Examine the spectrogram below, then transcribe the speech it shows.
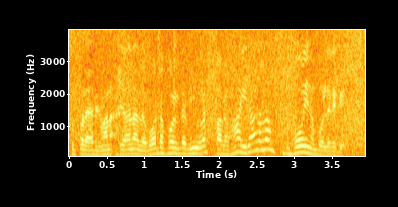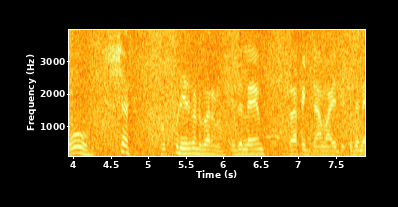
சூப்பராக இருக்கும் ஆனால் இதான் அந்த வாட்டர் ஃபால்கிட்ட வியூவை பார்க்கலாம். ஆ இதெல்லாம் போயிடும் போல இருக்குது ஓ ஷர் எப்படி இருக்குன்னு பாருங்கள் இதுலேயும் டிராஃபிக் ஜாம் ஆகிட்டு இதில்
